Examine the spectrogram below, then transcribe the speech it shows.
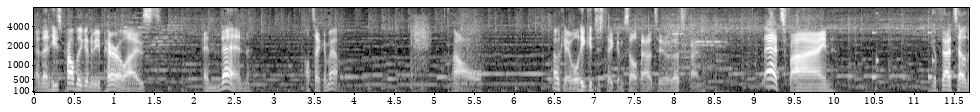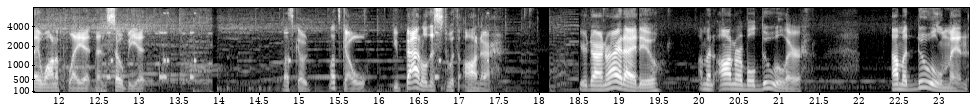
And then he's probably going to be paralyzed. And then I'll take him out. Oh. Okay, well, he could just take himself out too. That's fine. That's fine. If that's how they want to play it, then so be it. Let's go. Let's go. You battle this with honor. You're darn right I do. I'm an honorable dueler. I'm a duelman.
